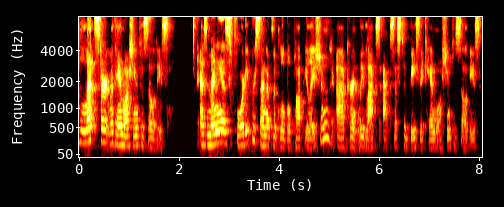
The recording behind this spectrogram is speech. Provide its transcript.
let's start with hand washing facilities. As many as 40% of the global population uh, currently lacks access to basic hand washing facilities.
